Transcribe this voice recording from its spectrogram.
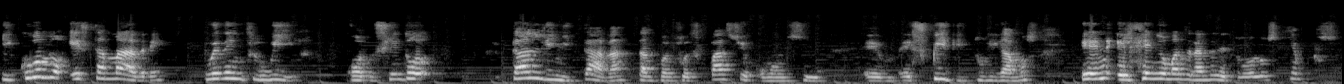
y cómo esta madre puede influir siendo tan limitada, tanto en su espacio como en su eh, espíritu, digamos, en el genio más grande de todos los tiempos.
